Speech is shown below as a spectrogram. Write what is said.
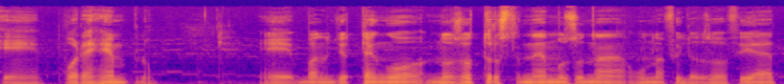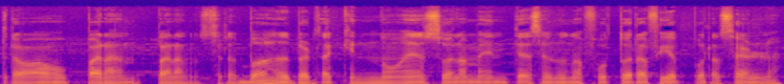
eh, por ejemplo eh, bueno yo tengo nosotros tenemos una, una filosofía de trabajo para, para nuestras bodas verdad que no es solamente hacer una fotografía por hacerla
